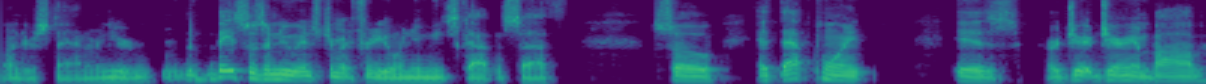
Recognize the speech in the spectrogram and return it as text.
understand. I mean, your the bass was a new instrument for you when you meet Scott and Seth. So at that point, is or Jer- Jerry and Bob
